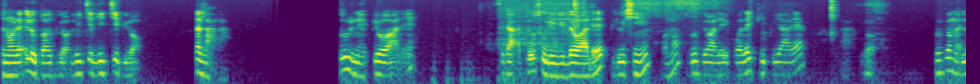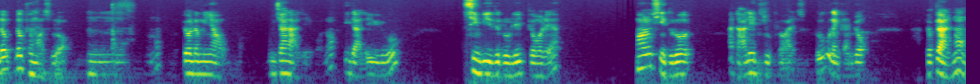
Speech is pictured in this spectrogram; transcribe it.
ကျွန်တော်လည်းအဲ့လိုသွားပြီးတော့လေ့ကျင့်လေ့ကျင့်ပြီးတော့တက်လာတာသူတွေနဲ့ပြောရတယ်စကအကျိုးဆူလေးကြီးလောက်ရတယ်ပြီးလို့ရှိရင်ပေါ့နော်သူပြောရလေကိုယ်လက်ဖြီးပြရတယ်အာပြီးတော့ ဘယ်ပြောမလဲလှုပ်လှုပ်ထွန်းမှာဆိုတော့อืมနော်ပြောလို့မရဘူးဘူးကြတာလေးပေါ့နော်တိတာလေးတွေကိုအဆင်ပြေသလိုလေးပြောတယ်မှားလို့ရှိရင်သူတို့အတားလေးဒီလိုပြောရတယ်ဆိုသူတို့ကိုလည်းပြန်ပြောပြောပြတယ်နော်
